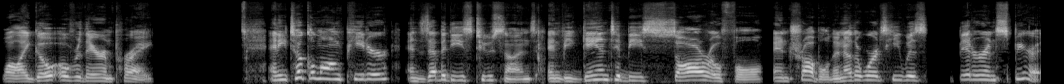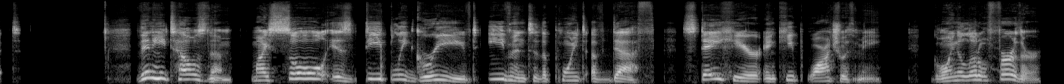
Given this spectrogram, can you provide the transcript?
while I go over there and pray. And he took along Peter and Zebedee's two sons and began to be sorrowful and troubled. In other words, he was bitter in spirit. Then he tells them, My soul is deeply grieved, even to the point of death. Stay here and keep watch with me. Going a little further,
